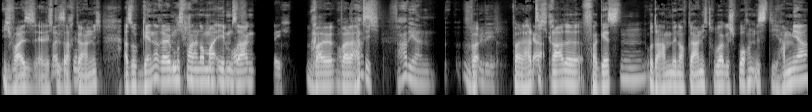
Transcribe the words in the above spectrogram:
Ich weiß es ehrlich Weiß gesagt gar nicht. Also generell Ich muss man nochmal eben sagen, weil, Oh, weil hatte ich, Fabian, dich. weil hatte Ja. ich gerade vergessen oder haben wir noch gar nicht drüber gesprochen, ist, die haben ja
